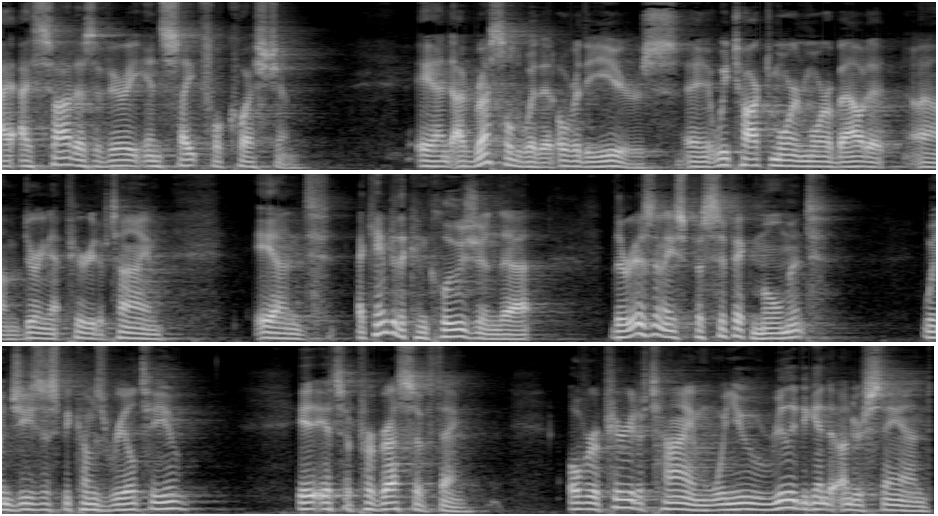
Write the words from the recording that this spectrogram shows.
I, I saw it as a very insightful question. And I wrestled with it over the years. And we talked more and more about it um, during that period of time. And I came to the conclusion that there isn't a specific moment when Jesus becomes real to you, it, it's a progressive thing. Over a period of time, when you really begin to understand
